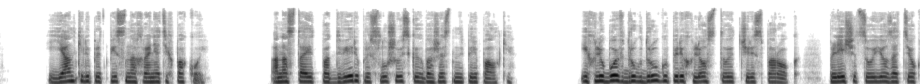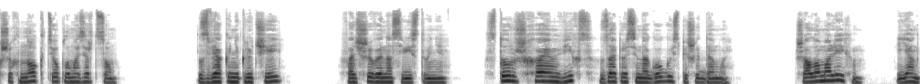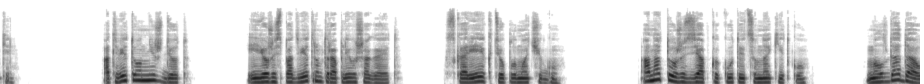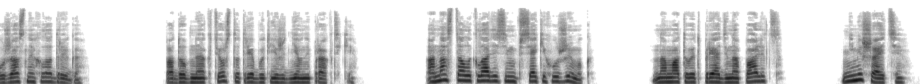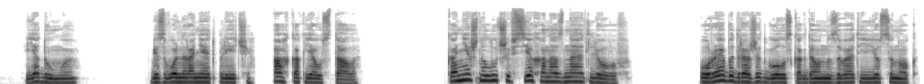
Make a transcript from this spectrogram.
Янкелю предписано охранять их покой. Она стоит под дверью, прислушиваясь к их божественной перепалке. Их любовь друг к другу перехлестывает через порог, плещется у ее затекших ног теплым озерцом. Звяканье ключей, фальшивое насвистывание. Сторож Хаим Вихс запер синагогу и спешит домой. «Шалом алейхам, Янкель». Ответа он не ждет, и, ежась под ветром, торопливо шагает. Скорее к теплому очагу. Она тоже зябко кутается в накидку. Мол, да-да, ужасная холодрыга. Подобное актерство требует ежедневной практики. Она стала кладезем всяких ужимок. Наматывает пряди на палец. Не мешайте, я думаю. Безвольно роняет плечи. Ах, как я устала. Конечно, лучше всех она знает Левов. У Рэба дрожит голос, когда он называет ее сынок.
